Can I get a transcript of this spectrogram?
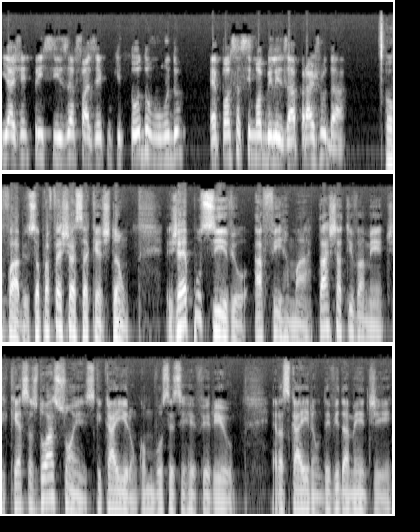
e a gente precisa fazer com que todo mundo é, possa se mobilizar para ajudar. Ô Fábio, só para fechar essa questão, já é possível afirmar taxativamente que essas doações que caíram, como você se referiu, elas caíram devidamente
